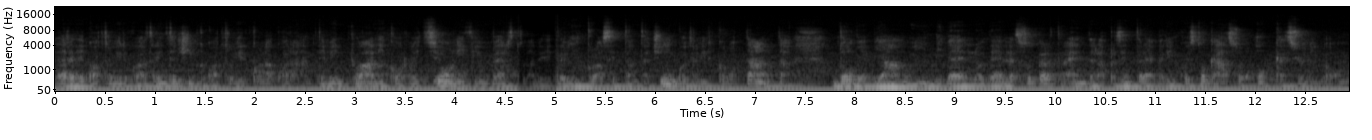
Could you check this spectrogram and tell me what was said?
l'area dei 4,35 4,40 eventuali correzioni fin verso l'area 3,75 3,80 dove abbiamo il livello del super trend rappresenterebbero in questo caso occasioni long.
